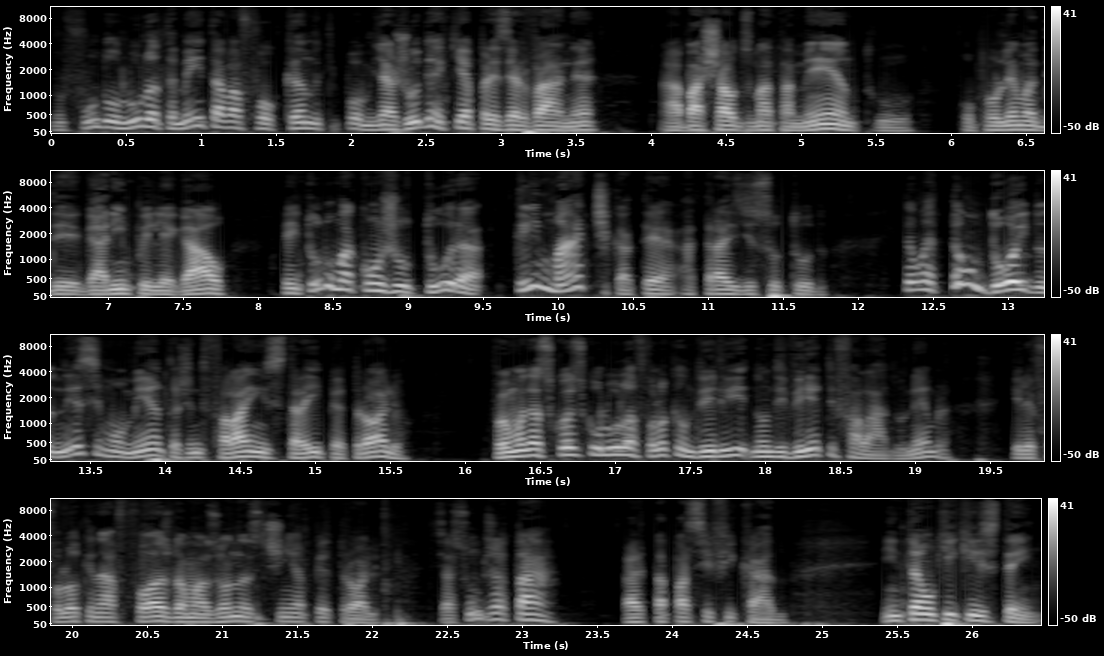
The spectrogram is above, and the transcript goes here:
No fundo, o Lula também estava focando que, pô, me ajudem aqui a preservar, né? A baixar o desmatamento, o problema de garimpo ilegal. Tem tudo uma conjuntura climática até atrás disso tudo. Então é tão doido nesse momento a gente falar em extrair petróleo. Foi uma das coisas que o Lula falou que não deveria, não deveria ter falado, lembra? Ele falou que na foz do Amazonas tinha petróleo. Esse assunto já está tá pacificado. Então, o que, que eles têm?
